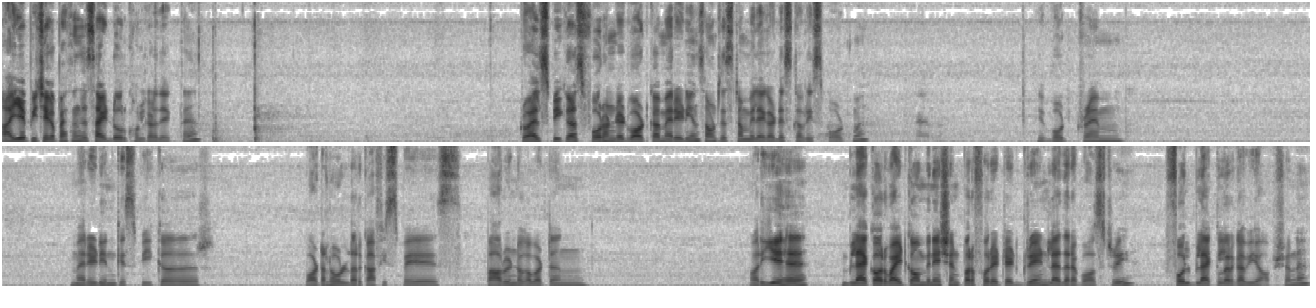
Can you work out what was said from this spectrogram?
आइए पीछे का पैसेंजर साइड डोर खोल कर देखते हैं। 12 स्पीकर्स 400 वॉट का मेरिडियन साउंड सिस्टम मिलेगा डिस्कवरी स्पोर्ट में। ये वोट ट्रिम मेरिडियन के स्पीकर बॉटल होल्डर काफ़ी स्पेस पावर विंडो का बटन और ये है ब्लैक और white combination perforated grain leather upholstery full black colour का भी ऑप्शन है।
